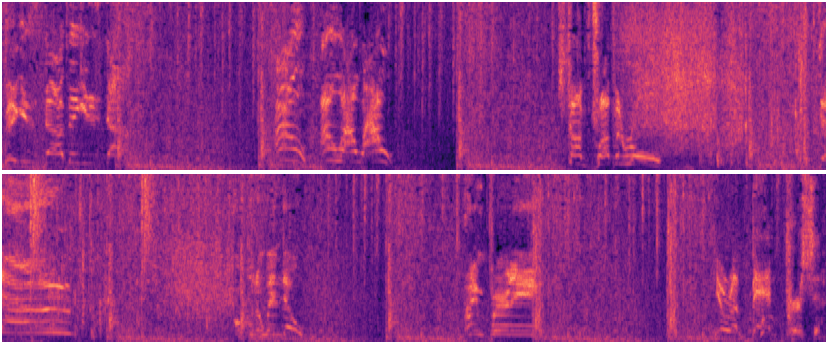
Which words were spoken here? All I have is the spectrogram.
Make stop, it stop! Ow, ow, ow, ow! Stop, drop, and roll! No! Open the window! I'm burning! You're a bad person.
